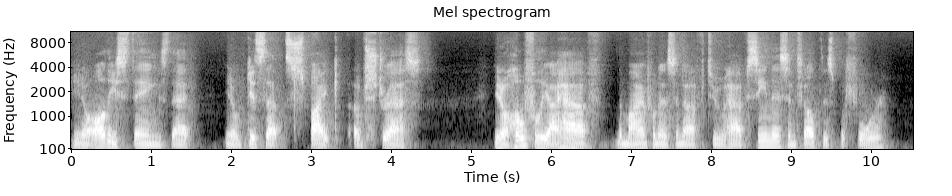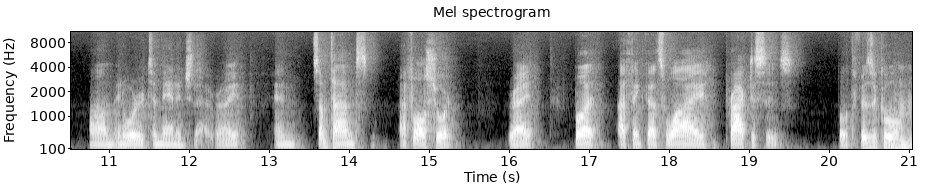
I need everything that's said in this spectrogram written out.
you know, all these things that, you know, gets that spike of stress, you know, hopefully I have the mindfulness enough to have seen this and felt this before um, in order to manage that, right? And sometimes I fall short, right? But I think that's why practices, both physical mm-hmm.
